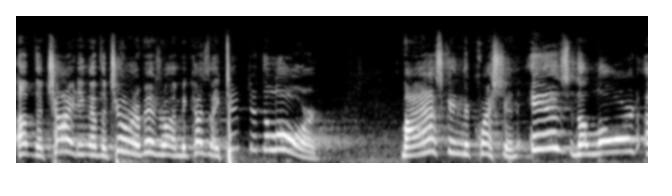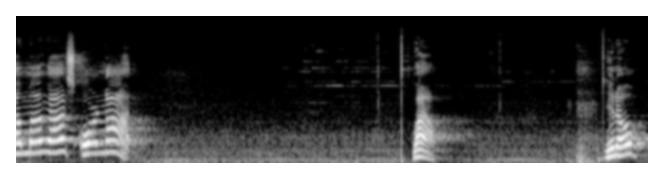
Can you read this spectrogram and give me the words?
of the chiding of the children of Israel and because they tempted the Lord by asking the question Is the Lord among us or not? Wow. You know,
